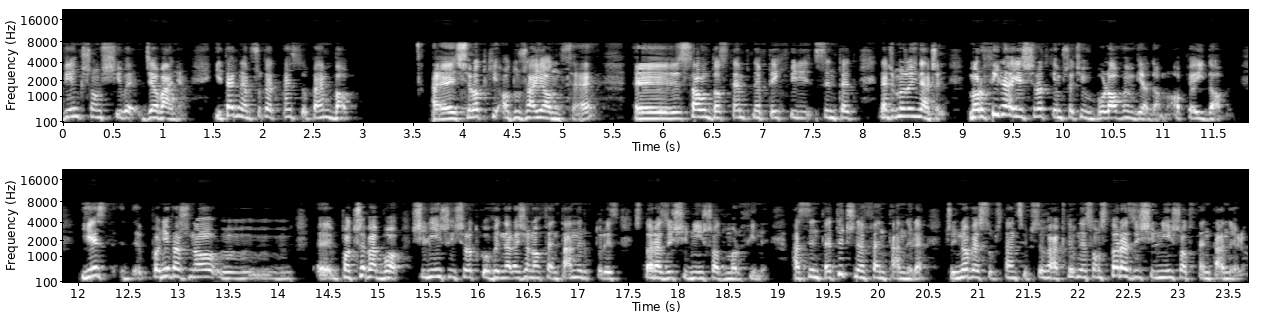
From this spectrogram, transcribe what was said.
większą siłę działania. I tak na przykład Państwu powiem, bo środki odurzające e, są dostępne w tej chwili syntet, znaczy może inaczej. Morfina jest środkiem przeciwbólowym, wiadomo, opioidowym. Jest, ponieważ no, e, potrzeba było silniejszych środków, wynaleziono fentanyl, który jest 100 razy silniejszy od morfiny. A syntetyczne fentanyle, czyli nowe substancje psychoaktywne, są 100 razy silniejsze od fentanylu.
